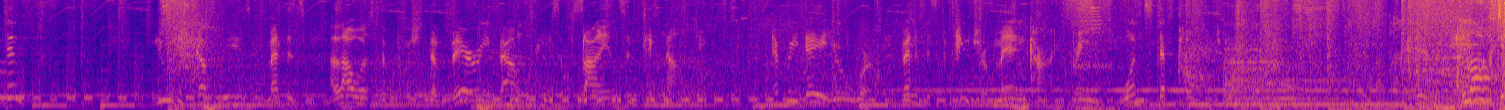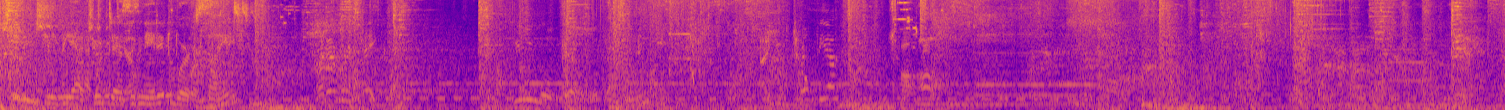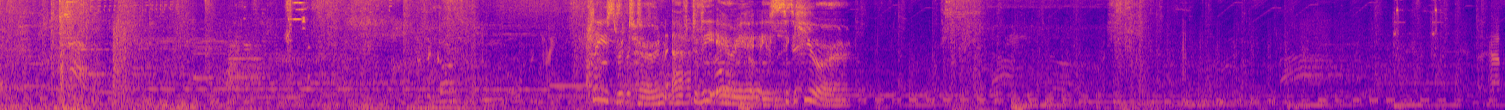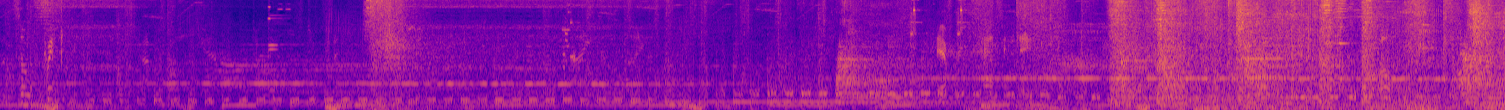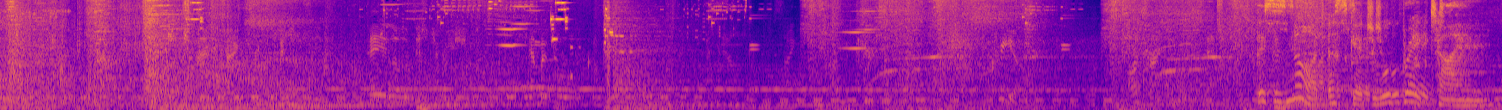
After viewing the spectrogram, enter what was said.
we're trying to do. New discoveries and methods allow us to push the very boundaries of science and technology. Every day your work benefits the future of mankind, bringing us one step closer to Locke, didn't you be at your designated work site? whatever it takes. We will build a utopia for all. Please return after the area is secure. Every passing day. This is not a scheduled break time.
